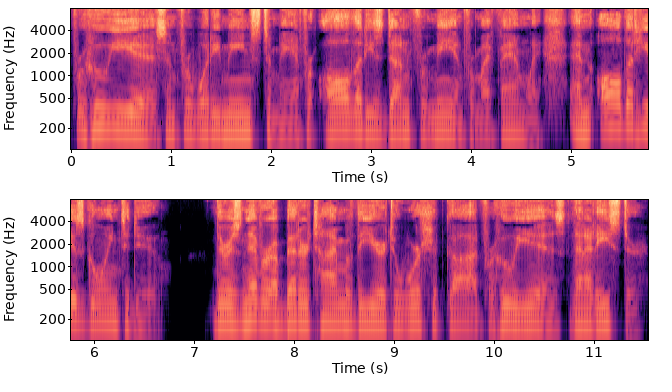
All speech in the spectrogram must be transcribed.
for who he is and for what he means to me and for all that he's done for me and for my family and all that he is going to do. There is never a better time of the year to worship God for who he is than at Easter.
